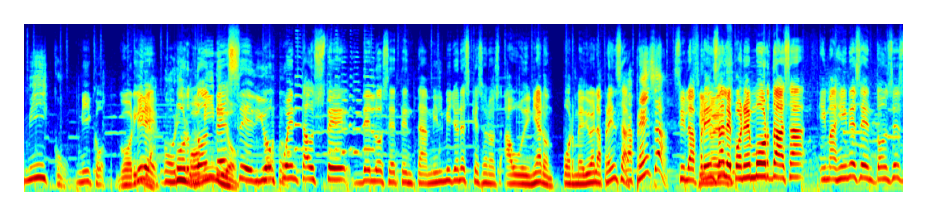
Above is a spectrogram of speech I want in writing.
mico. Mico. Gorila. Mire, Gorila. ¿por dónde Homínido. se dio cuenta usted de los 70 mil millones que se nos abudinearon? Por medio de la prensa. La prensa. Si la Si no prensa es- le pone mordaza, imagínese entonces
